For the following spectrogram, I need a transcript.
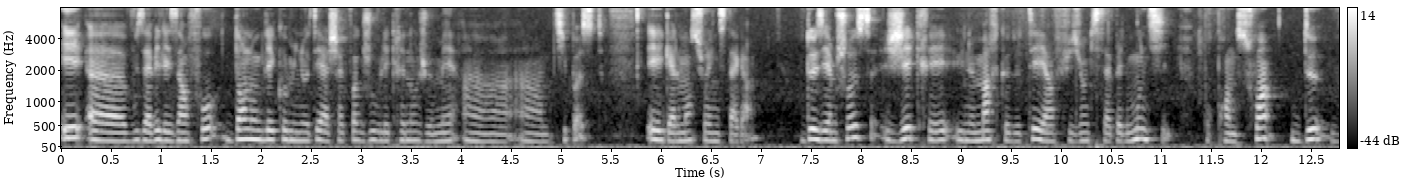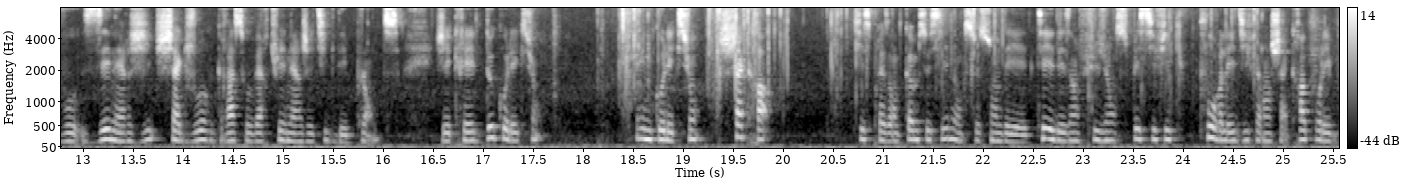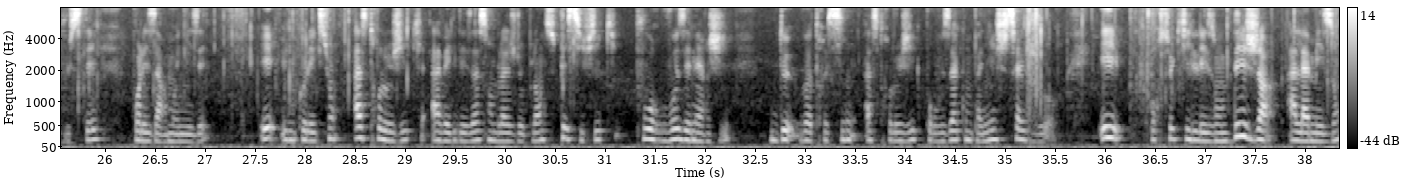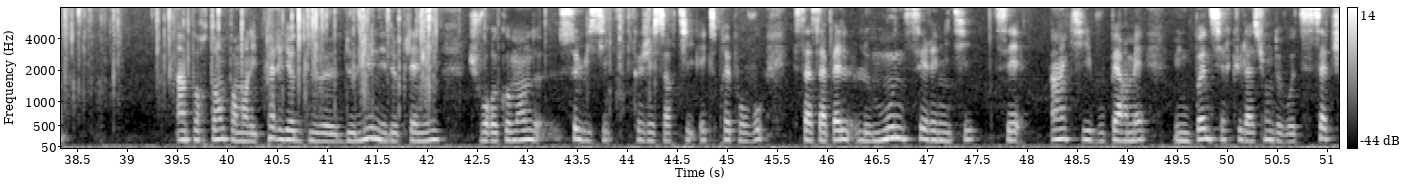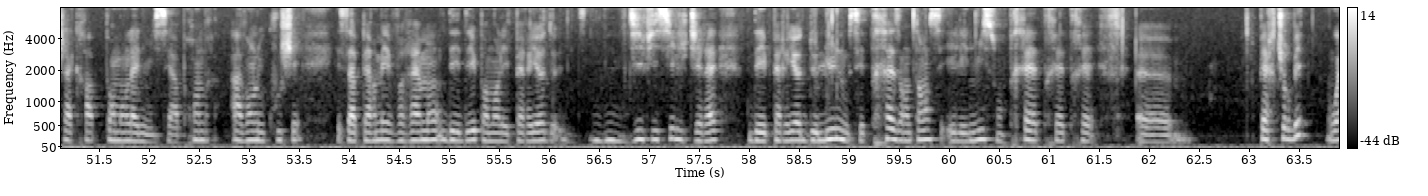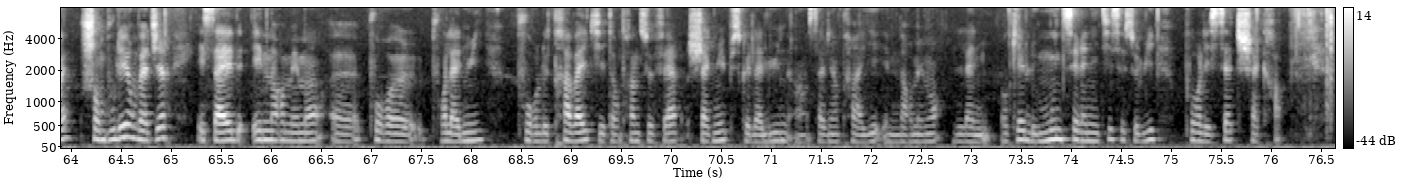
Et euh, vous avez les infos dans l'onglet communauté. À chaque fois que j'ouvre les créneaux, je mets un, petit post. Et également sur Instagram. Deuxième chose, j'ai créé une marque de thé et infusion qui s'appelle Moonty pour prendre soin de vos énergies chaque jour grâce aux vertus énergétiques des plantes. J'ai créé deux collections une collection chakra qui se présente comme ceci. Donc ce sont des thés et des infusions spécifiques pour les différents chakras, pour les booster, pour les harmoniser. Et une collection astrologique avec des assemblages de plantes spécifiques pour vos énergies de votre signe astrologique pour vous accompagner chaque jour. Et pour ceux qui les ont déjà à la maison, important pendant les périodes de, de, lune et de pleine lune, je vous recommande celui-ci que j'ai sorti exprès pour vous. Ça s'appelle le Moon Serenity. C'est qui vous permet une bonne circulation de votre 7 chakras pendant la nuit. C'est à prendre avant le coucher et ça permet vraiment d'aider pendant les périodes difficiles, je dirais, des périodes de lune où c'est très intense et les nuits sont très très très euh, perturbées, ouais, chamboulées on va dire, et ça aide énormément euh, euh, pour la nuit, pour le travail qui est en train de se faire chaque nuit, puisque la lune, hein, ça vient travailler énormément la nuit. Le Moon Serenity, c'est celui pour les sept chakras.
